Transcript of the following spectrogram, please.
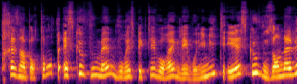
très importante, est-ce que vous-même vous respectez vos règles et vos limites et est-ce que vous en avez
